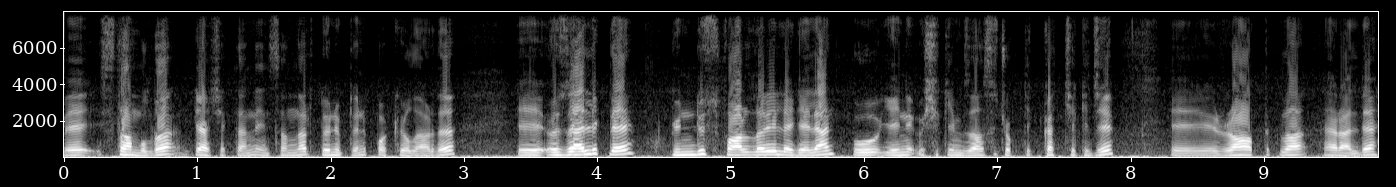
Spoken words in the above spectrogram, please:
Ve İstanbul'da gerçekten de insanlar dönüp dönüp bakıyorlardı. E, özellikle gündüz farlarıyla gelen bu yeni ışık imzası çok dikkat çekici. Rahatlıkla herhalde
